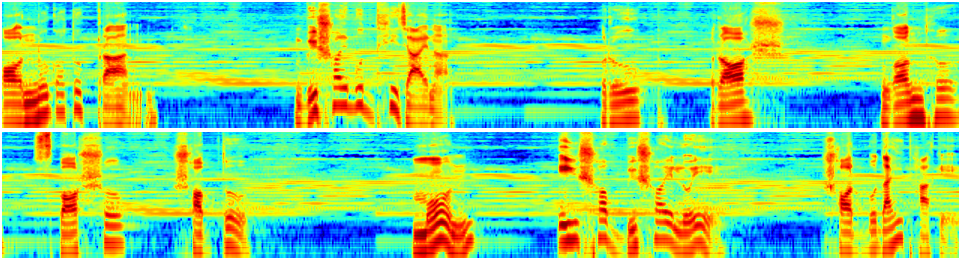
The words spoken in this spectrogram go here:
অন্নগত প্রাণ বিষয় বুদ্ধি যায় না। রূপ, রস, গন্ধ, স্পর্শ, শব্দ, মন এই সব বিষয় লয়ে সর্বদাই থাকে।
